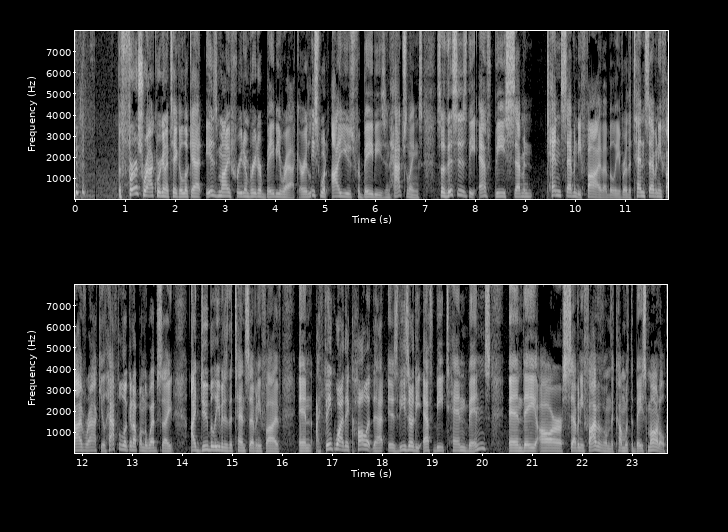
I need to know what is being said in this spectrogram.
The first rack we're going to take a look at is my Freedom Breeder baby rack, or at least what I use for babies and hatchlings. So this is the FB7 1075, I believe, or the 1075 rack. You'll have to look it up on the website. I do believe it is the 1075, and I think why they call it that is these are the FB10 bins, and they are 75 of them that come with the base model.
